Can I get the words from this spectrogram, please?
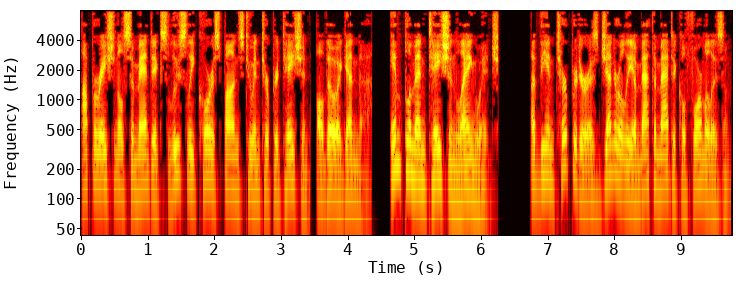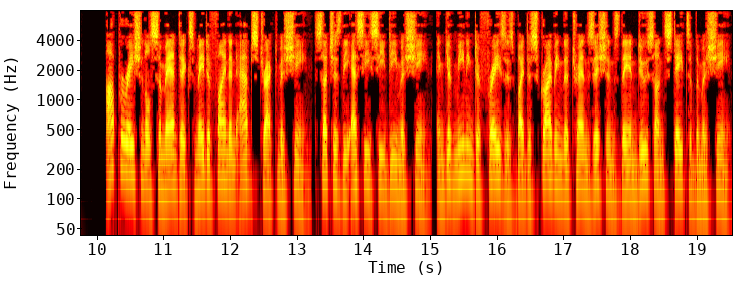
Operational semantics loosely corresponds to interpretation, although again the implementation language of the interpreter is generally a mathematical formalism. Operational semantics may define an abstract machine such as the SECD machine, and give meaning to phrases by describing the transitions they induce on states of the machine.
